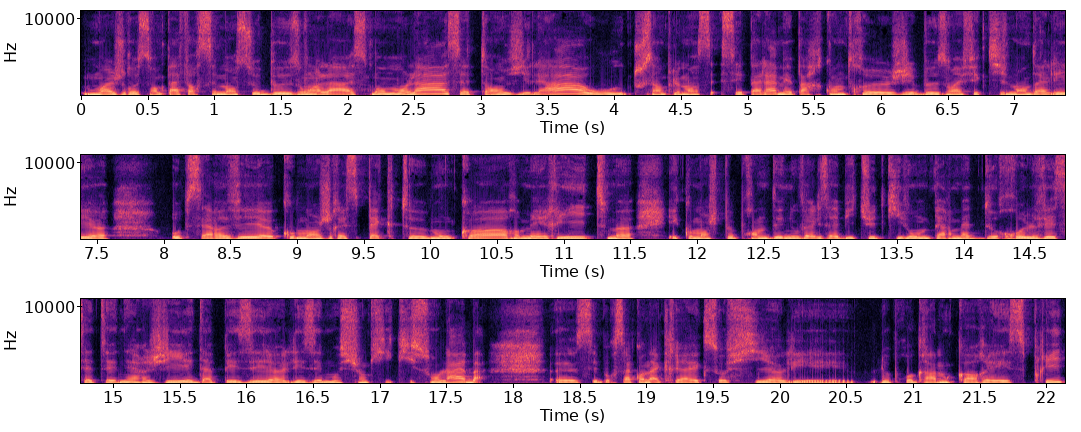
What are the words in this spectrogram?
moi, je ressens pas forcément ce besoin-là à ce moment-là, cette envie-là, ou tout simplement, c'est- pas là. Mais par contre, euh, j'ai besoin effectivement d'aller euh, observer euh, comment je respecte mon corps, mes rythmes, et comment je peux prendre des nouvelles habitudes qui vont me permettre de relever cette énergie et d'apaiser les émotions qui, qui sont là. Bah, c'est pour ça qu'on a créé avec Sophie les, le programme Corps et Esprit,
